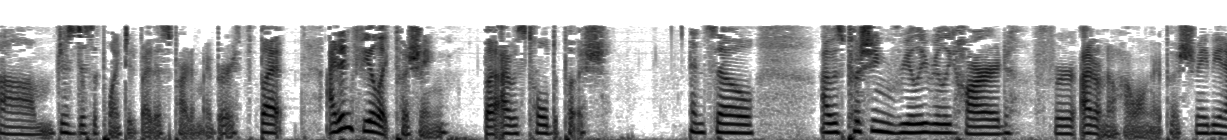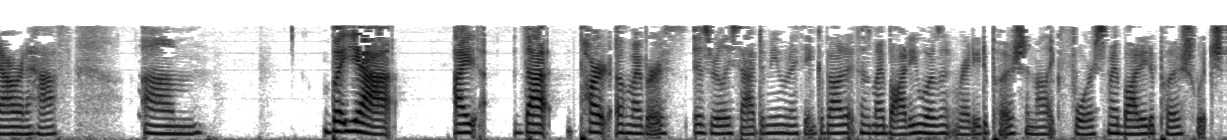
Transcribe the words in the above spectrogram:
um, just disappointed by this part of my birth. But I didn't feel like pushing, but I was told to push. And so I was pushing really, really hard for, I don't know how long I pushed, maybe an hour and a half. Um, but yeah, I, that part of my birth is really sad to me when I think about it because my body wasn't ready to push and I like forced my body to push, which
